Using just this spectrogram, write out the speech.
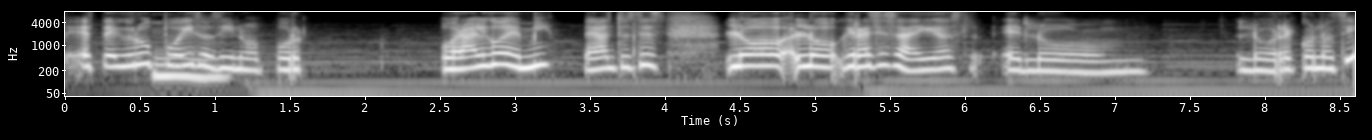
este grupo hizo, mm. sino por, por algo de mí. Entonces, lo, lo, gracias a Dios, eh, lo, lo reconocí.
